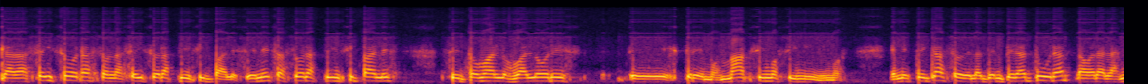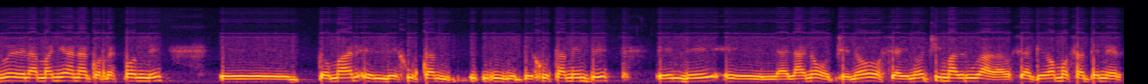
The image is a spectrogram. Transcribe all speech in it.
cada 6 horas son las 6 horas principales. En esas horas principales se toman los valores extremos, máximos y mínimos. En este caso de la temperatura, ahora a las 9 de la mañana corresponde eh, tomar el de, justamente el de eh, la, noche, ¿no? O sea, noche y madrugada, o sea que vamos a tener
